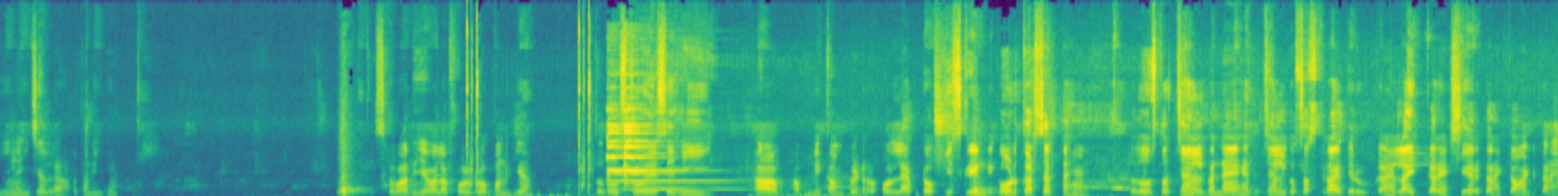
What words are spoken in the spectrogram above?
ये नहीं चल रहा, पता नहीं क्यों। उसके बाद ये वाला फोल्डर ओपन किया। तो दोस्तों, ऐसे ही आप अपने कंप्यूटर और लैपटॉप की स्क्रीन रिकॉर्ड कर सकते हैं। तो दोस्तों, चैनल पर नए हैं तो चैनल को सब्सक्राइब ज़रूर करें, लाइक करें, शेयर करें, कमेंट करें।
